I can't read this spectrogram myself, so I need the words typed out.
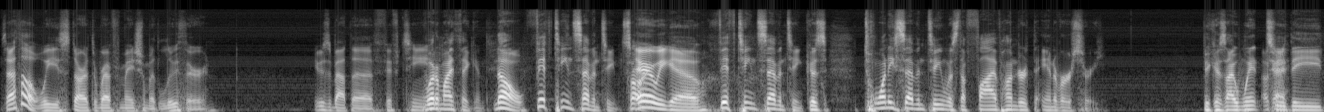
So I thought we start the Reformation with Luther. He was about the 15. What am I thinking? No, 15, 17. Sorry. There we go. 15, 17. Because 2017 was the 500th anniversary. Because I went Okay. to the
